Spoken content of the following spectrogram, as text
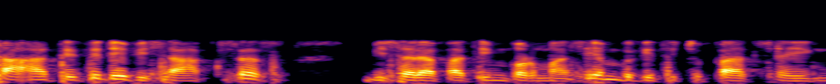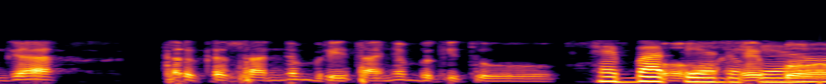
saat itu dia bisa akses, bisa dapat informasi yang begitu cepat sehingga terkesannya beritanya begitu hebat ya oh, dok heboh,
